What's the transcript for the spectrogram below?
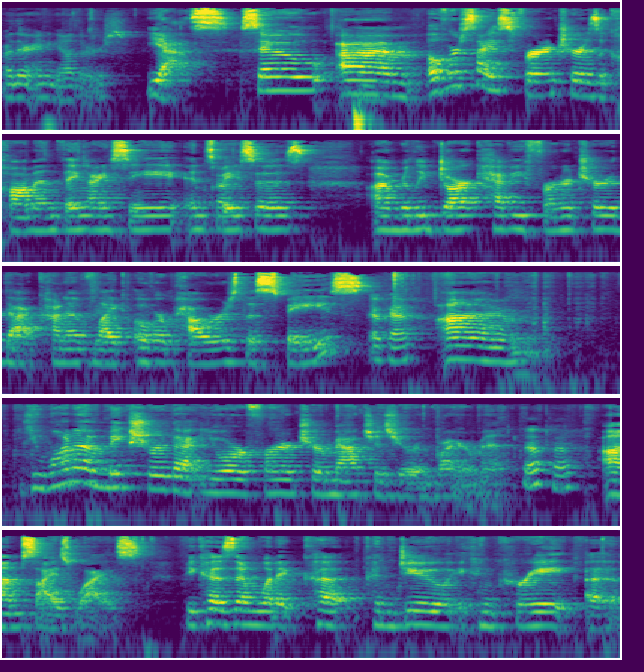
are there any others? Yes. So, um, oversized furniture is a common thing I see in spaces. Um, really dark, heavy furniture that kind of like overpowers the space. Okay. Um, you want to make sure that your furniture matches your environment, Okay. um, size wise, because then what it ca- can do, it can create a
